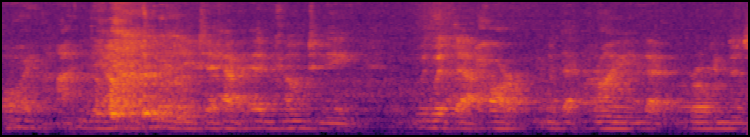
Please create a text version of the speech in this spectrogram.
boy, I- the opportunity to have Ed come to me with that heart, with that crying, that brokenness.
